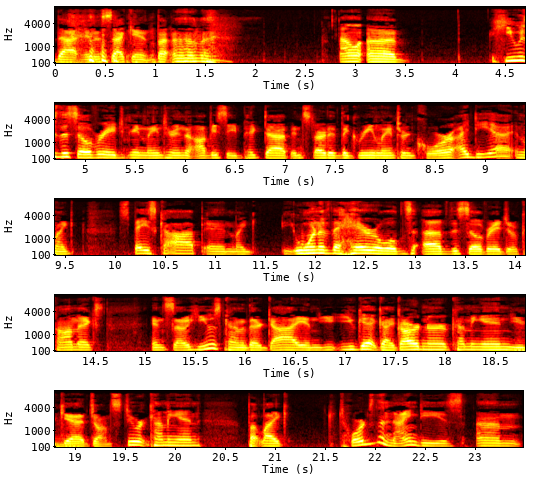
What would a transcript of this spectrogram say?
that in a second. but um, Al, uh, he was the Silver Age Green Lantern that obviously picked up and started the Green Lantern Corps idea and like Space Cop and like one of the heralds of the Silver Age of comics. And so he was kind of their guy. And you, you get Guy Gardner coming in, you get John Stewart coming in, but like towards the '90s, um,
